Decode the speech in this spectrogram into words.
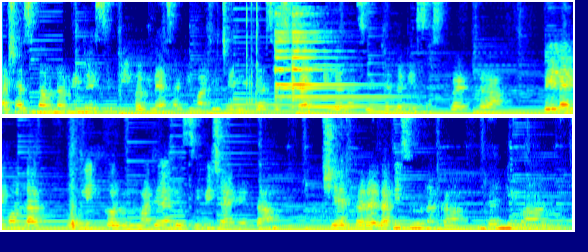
अशाच नवनवीन रेसिपी बघण्यासाठी माझ्या चॅनलला सबस्क्राईब केलं नसेल तर लगेच सबस्क्राईब करा. बेल आयकॉनला क्लिक करून माझ्या रेसिपी चॅनलला शेअर करायला विसरू नका. धन्यवाद.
